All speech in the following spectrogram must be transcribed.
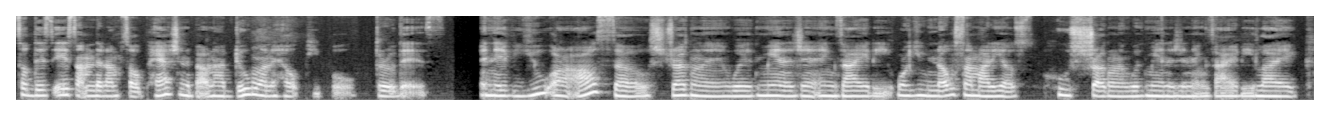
So this is something that I'm so passionate about and I do want to help people through this. And if you are also struggling with managing anxiety or you know somebody else who's struggling with managing anxiety. Like,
